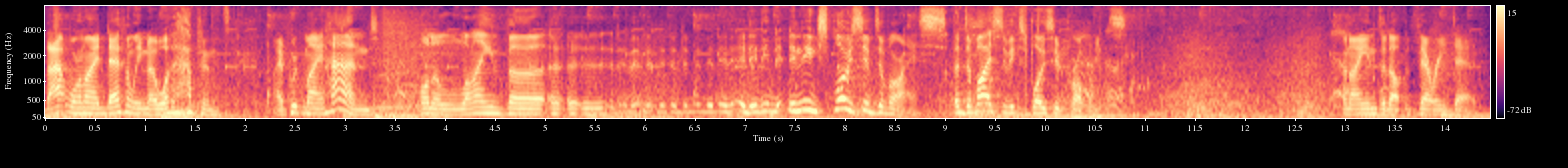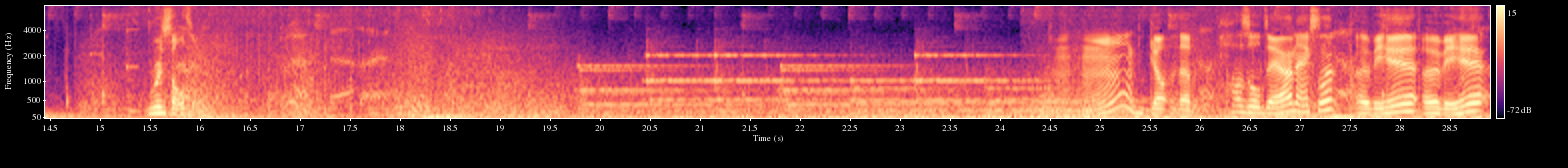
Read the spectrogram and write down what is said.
That one, I definitely know what happened. I put my hand on a live, uh, uh, an explosive device. A device of explosive properties and I ended up very dead. Resulting. Mm-hmm. Got the puzzle down. Excellent. Over here, over here.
